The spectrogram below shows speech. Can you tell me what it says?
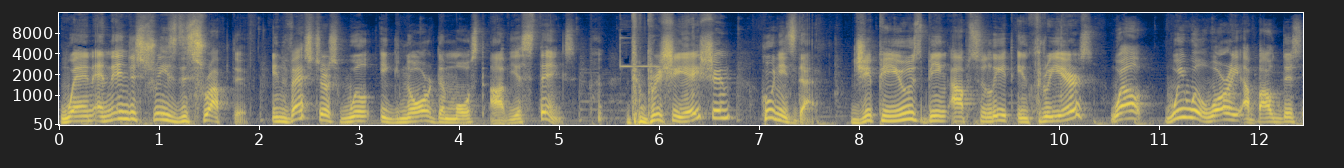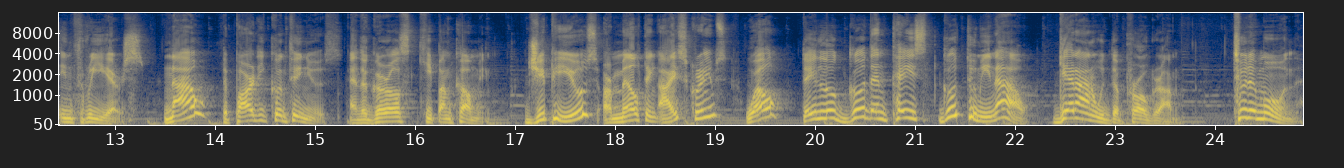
when an industry is disruptive, investors will ignore the most obvious things. Depreciation? Who needs that? GPUs being obsolete in three years? Well, we will worry about this in three years. Now, the party continues and the girls keep on coming. GPUs are melting ice creams? Well, they look good and taste good to me now. Get on with the program. To the moon.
